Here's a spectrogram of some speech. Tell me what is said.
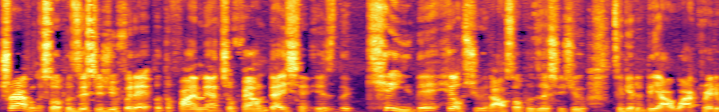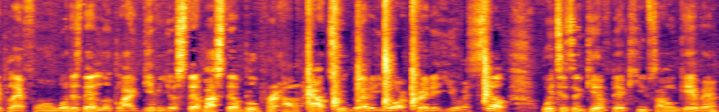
traveling. So it positions you for that. But the financial foundation is the key that helps you. It also positions you to get a DIY credit platform. What does that look like? Giving you a step by step blueprint on how to better your credit yourself, which is a gift that keeps on giving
